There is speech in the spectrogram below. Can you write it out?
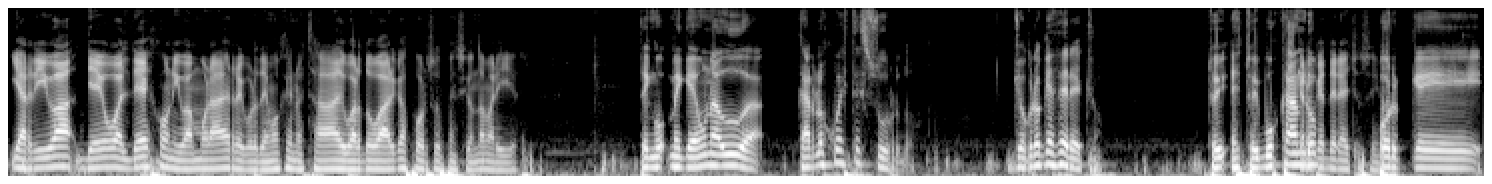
Y arriba, Diego Valdés con Iván Morales. Recordemos que no está Eduardo Vargas por suspensión de amarillas. Tengo, me queda una duda. Carlos Cuesta es zurdo. Yo creo que es derecho. Estoy, estoy buscando. Creo que es derecho, sí. Porque.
